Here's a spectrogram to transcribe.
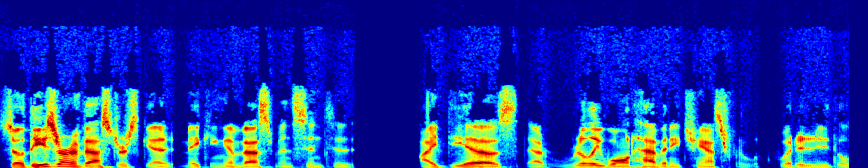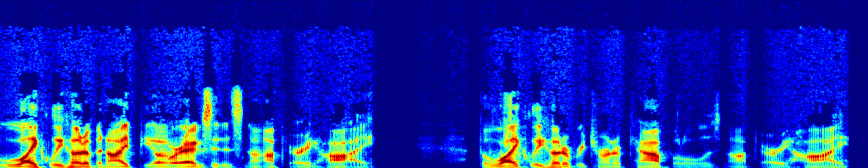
So these are investors get making investments into ideas that really won't have any chance for liquidity. The likelihood of an IPO or exit is not very high. The likelihood of return of capital is not very high.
